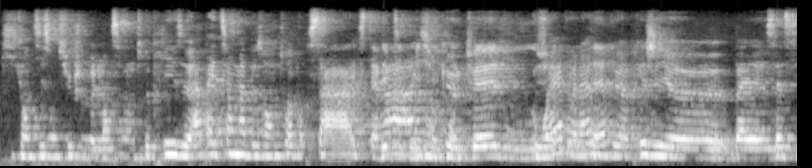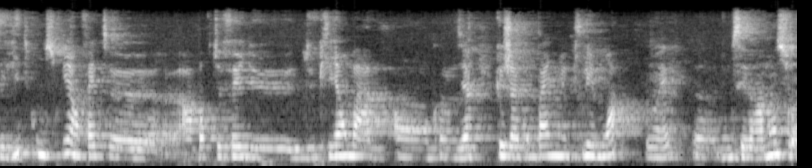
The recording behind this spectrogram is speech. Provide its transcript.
qui quand ils ont su que je me lançais mon entreprise, euh, ah bah tiens on a besoin de toi pour ça, etc. Des petites missions Donc, euh, ponctuelles ou Ouais, voilà. Donc euh, après, j'ai, euh, bah, ça s'est vite construit en fait euh, un portefeuille de, de clients, bah, en comment dire, que j'accompagne tous les mois. Ouais. Euh, donc c'est vraiment sur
